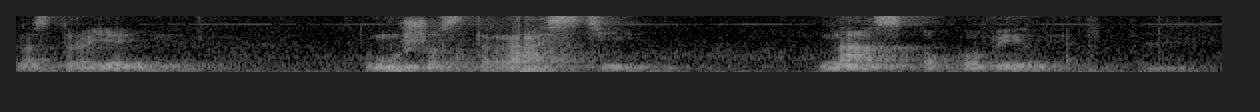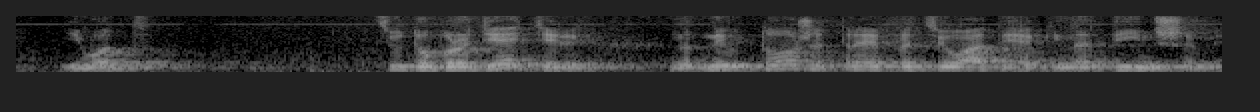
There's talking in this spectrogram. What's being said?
настроєння. Тому що страсті нас оковили. І от цю добродетель, над ним теж треба працювати, як і над іншими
